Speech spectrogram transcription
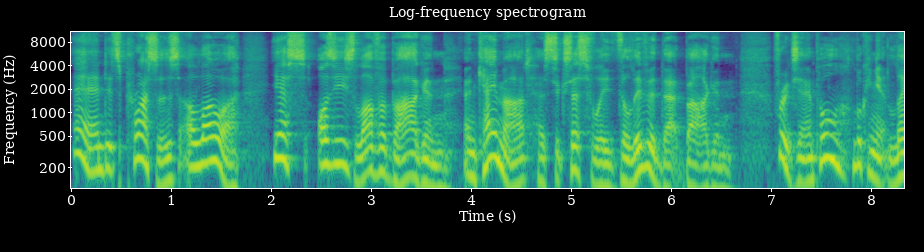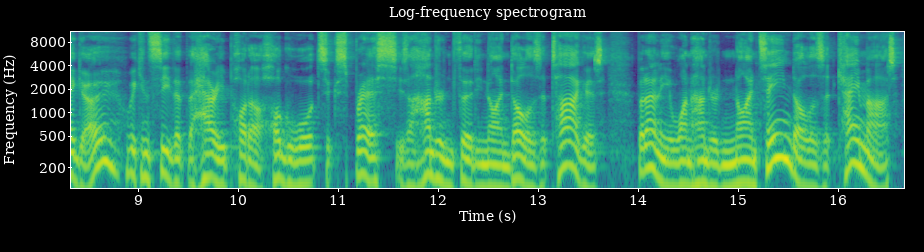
and its prices are lower. Yes, Aussies love a bargain, and Kmart has successfully delivered that bargain. For example, looking at LEGO, we can see that the Harry Potter Hogwarts Express is $139 at Target, but only $119 at Kmart.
